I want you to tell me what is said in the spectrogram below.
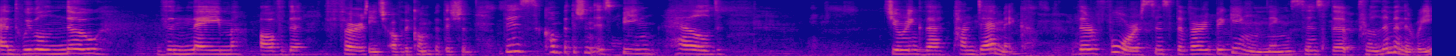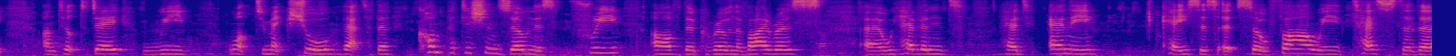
And we will know the name of the first stage of the competition. This competition is being held during the pandemic. Therefore, since the very beginning, since the preliminary until today, we want to make sure that the competition zone is free of the coronavirus. Uh, we haven't had any cases uh, so far. We test the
